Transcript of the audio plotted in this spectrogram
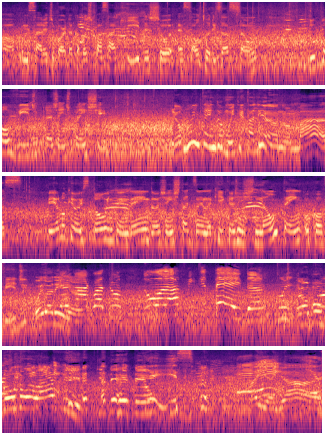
Ó, a comissária de bordo acabou de passar aqui e deixou essa autorização do Covid pra gente preencher. Eu não entendo muito italiano, mas pelo que eu estou entendendo, a gente tá dizendo aqui que a gente não tem o Covid. Oi, Larinha. água do, do Olaf que. É o bumbum do Olaf que derreteu. Que isso? Ai, ai, ai.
